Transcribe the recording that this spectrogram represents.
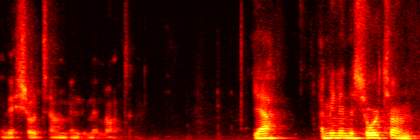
in the short term and in the long term? Yeah, I mean, in the short term,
